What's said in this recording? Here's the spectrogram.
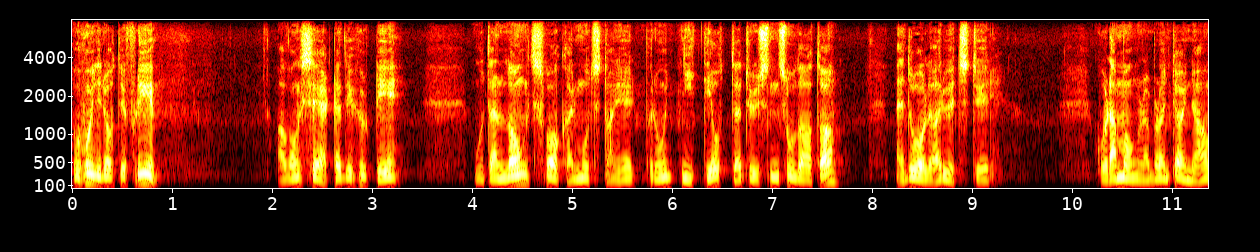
og 180 fly avanserte de hurtig mot en langt svakere motstander på rundt 98 000 soldater med dårligere utstyr, hvor de mangler bl.a.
